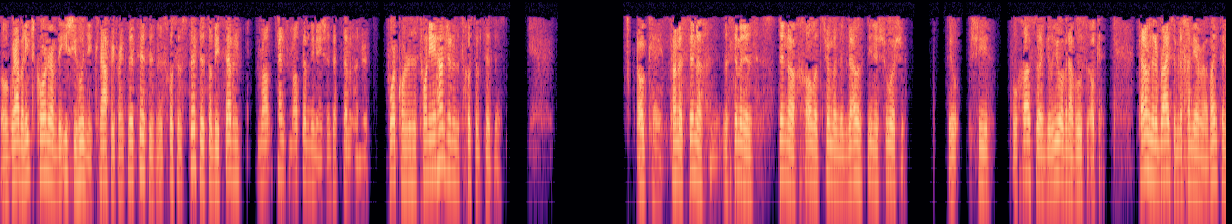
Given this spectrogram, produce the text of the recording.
will grab on each corner of the Ish Yehudi, Knaf referring to the Tzitzis, and the Schus of Tzitzis will be seven from all, ten from all seventy nations, that's seven hundred. Four corners is twenty-eight hundred in the Schus of Tzitzis. Okay. Tana Sinna, the simon is Sinna Chola Truma Nigdalas Dina Shua She an Avlusa. Okay. Tana in the Brayse of Nechemia Ravantin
